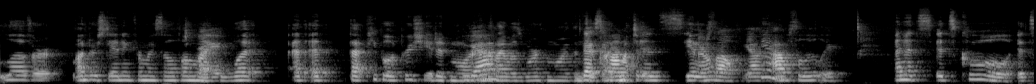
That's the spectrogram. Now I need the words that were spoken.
love or understanding for myself on like Right. what at, at, that people appreciated more Yeah. and that I was worth more than that just like, what- confidence in yourself. Yeah, Yeah. absolutely. and it's it's cool. It's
